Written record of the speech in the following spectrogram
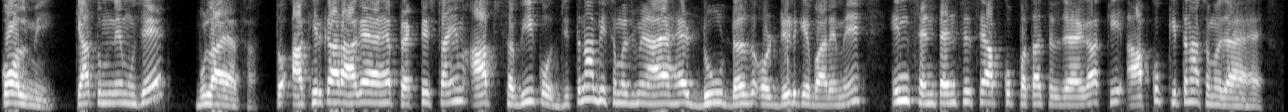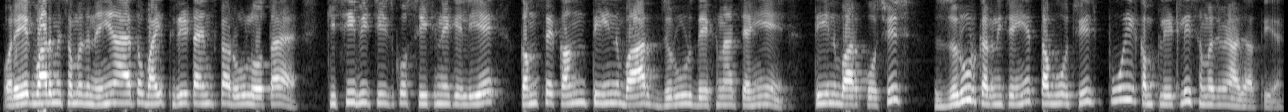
कॉल मी क्या तुमने मुझे बुलाया था। तो आखिरकार आ गया है प्रैक्टिस टाइम आप सभी को जितना भी समझ में आया है डू डज और डिड के बारे में, इन सेंटेंसेस से आपको पता चल जाएगा कि आपको कितना समझ आया है। और एक बार में समझ नहीं आया तो भाई थ्री टाइम्स का रूल होता है। किसी भी चीज़ को सीखने के लिए कम से कम तीन बार ज़रूर देखना चाहिए। तीन बार कोशिश ज़रूर करनी चाहिए, तब वो चीज़ पूरी कंप्लीटली समझ में आ जाती है।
